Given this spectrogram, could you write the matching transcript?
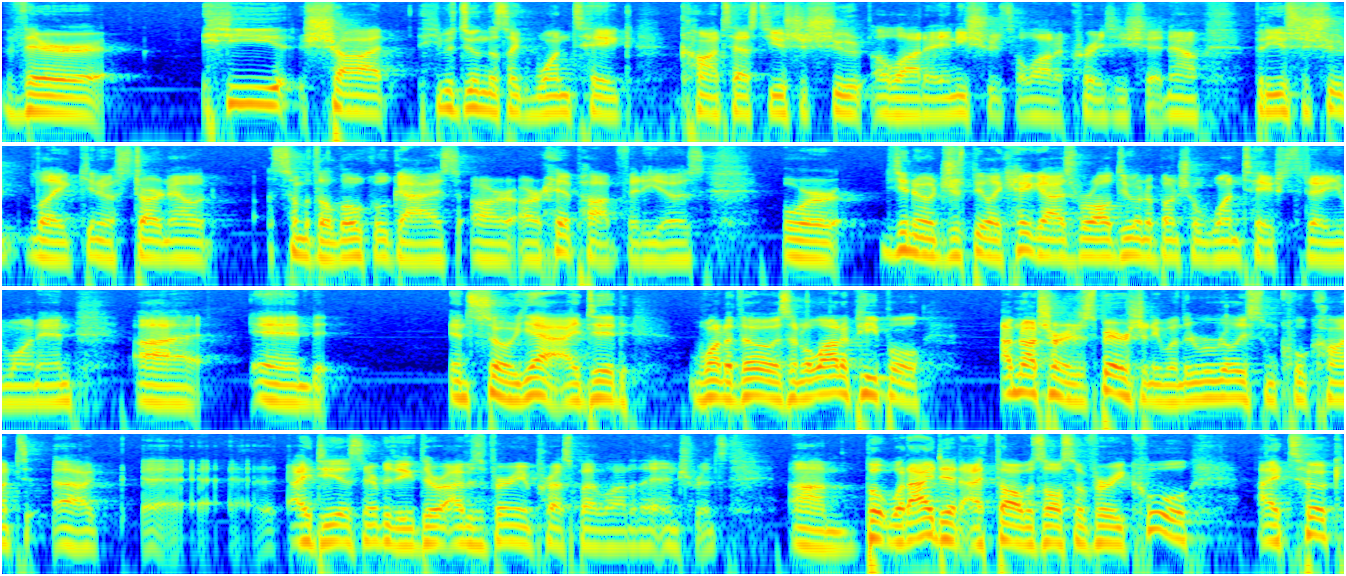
there he shot. He was doing this like one take contest. He used to shoot a lot of, and he shoots a lot of crazy shit now. But he used to shoot like you know starting out. Some of the local guys are are hip hop videos, or you know just be like, hey guys, we're all doing a bunch of one takes today. You want in? Uh, and and so yeah, I did one of those, and a lot of people. I'm not trying to disparage anyone. There were really some cool content, uh, uh, ideas and everything. There, I was very impressed by a lot of the entrants. Um, but what I did, I thought was also very cool. I took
